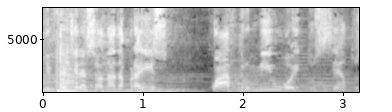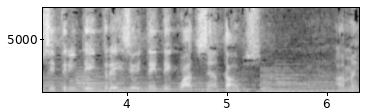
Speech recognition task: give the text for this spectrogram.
que foi direcionada para isso, 4.833,84 centavos. Amém?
